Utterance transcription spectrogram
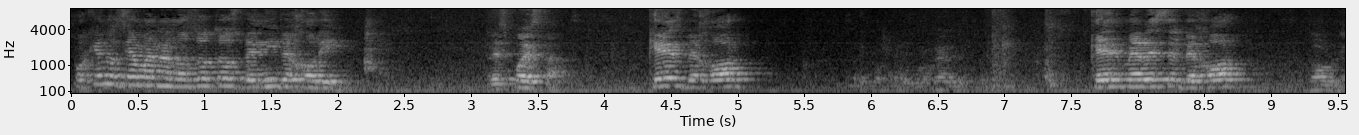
¿Por qué nos llaman a nosotros Bení Bejorí? Respuesta. ¿Qué es mejor? ¿Qué merece el mejor? Doble.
